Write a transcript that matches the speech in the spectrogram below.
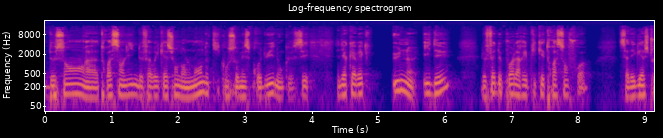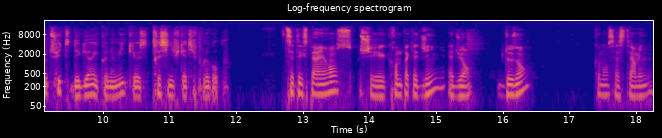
200 à 300 lignes de fabrication dans le monde qui consommaient ce produit. Donc c'est c'est-à-dire qu'avec une idée, le fait de pouvoir la répliquer 300 fois, ça dégage tout de suite des gains économiques très significatifs pour le groupe. Cette expérience chez Crown Packaging, elle dure deux ans. Comment ça se termine?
